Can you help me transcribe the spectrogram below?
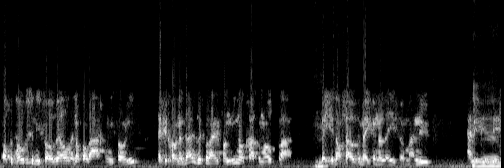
op het hoogste niveau wel en op een lager niveau niet. Heb je gewoon een duidelijke lijn van niemand gaat omhoog klaar. Mhm. Weet je, dan zou ik ermee kunnen leven. Maar nu... Ja, U, dit-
